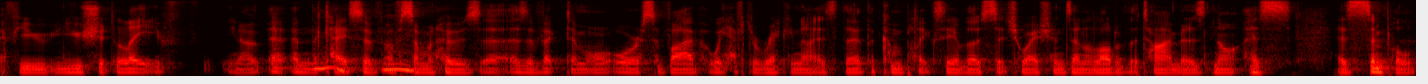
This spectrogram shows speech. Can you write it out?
if you you should leave you know in the mm, case of, mm. of someone who's a, as a victim or, or a survivor we have to recognize the, the complexity of those situations and a lot of the time it is not as as simple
